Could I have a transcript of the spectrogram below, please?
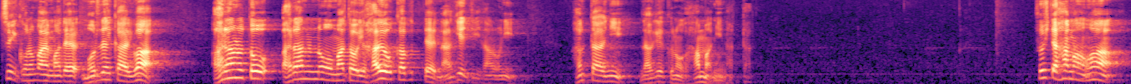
ついこの前までモルデカイは荒野と荒布をまとい灰をかぶって嘆いていたのに反対に嘆くのがハマンになったそしてハマンは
